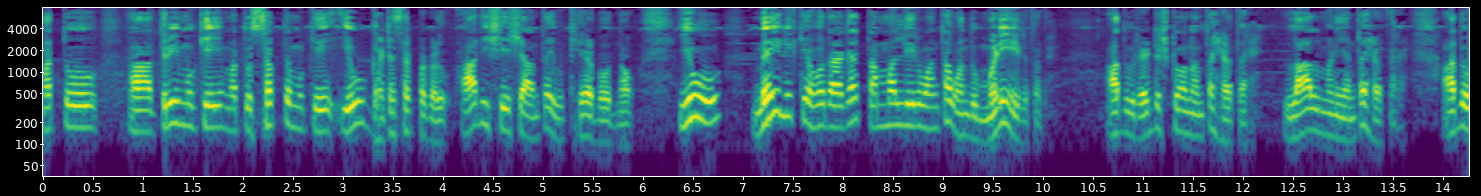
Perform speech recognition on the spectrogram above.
ಮತ್ತು ತ್ರಿಮುಖಿ ಮತ್ತು ಸಪ್ತಮುಖಿ ಇವು ಘಟಸರ್ಪಗಳು, ಆದಿಶೇಷ ಅಂತ ಇವಕ್ಕೆ ಹೇಳ್ಬೋದು ನಾವು. ಇವು ಮೇಯ್ಲಿಕ್ಕೆ ಹೋದಾಗ ತಮ್ಮಲ್ಲಿರುವಂತ ಒಂದು ಮಣಿ ಇರ್ತದೆ. ಅದು ರೆಡ್ ಸ್ಟೋನ್ ಅಂತ ಹೇಳ್ತಾರೆ, ಲಾಲ್ ಮಣಿ ಅಂತ ಹೇಳ್ತಾರೆ. ಅದು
